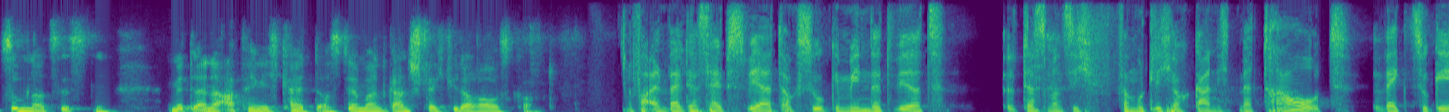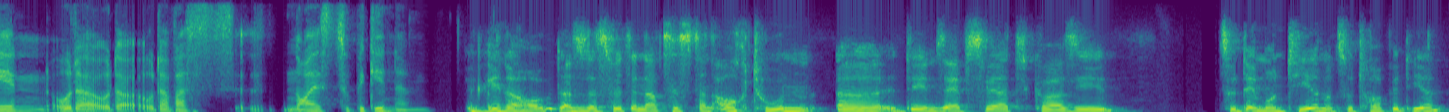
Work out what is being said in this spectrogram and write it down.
zum Narzissten mit einer Abhängigkeit, aus der man ganz schlecht wieder rauskommt. Vor allem, weil der Selbstwert auch so gemindert wird, dass man sich vermutlich auch gar nicht mehr traut, wegzugehen oder, oder, oder was Neues zu beginnen. Genau, also das wird der Narzisst dann auch tun, äh, den Selbstwert quasi zu demontieren und zu torpedieren,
